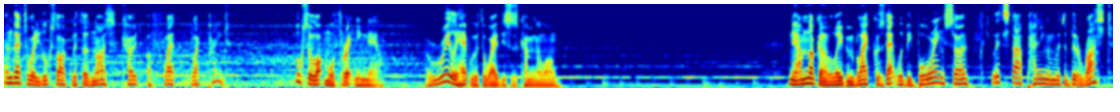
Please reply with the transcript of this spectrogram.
And that's what he looks like with a nice coat of flat black paint. Looks a lot more threatening now. I'm really happy with the way this is coming along. Now I'm not going to leave him black because that would be boring so let's start painting him with a bit of rust.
